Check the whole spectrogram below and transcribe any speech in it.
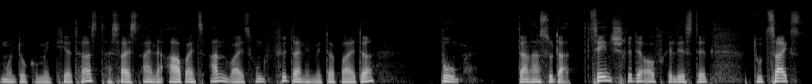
Und dokumentiert hast, das heißt eine Arbeitsanweisung für deine Mitarbeiter, boom, dann hast du da zehn Schritte aufgelistet. Du zeigst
